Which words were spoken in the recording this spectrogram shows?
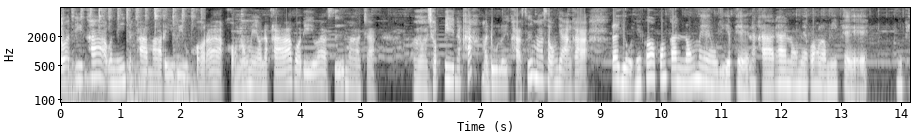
สวัสดีค่ะ วันนี้จะพามารีวิวคอร่าของน้องแมวนะคะ พอดีว่าซื้อมาจากช้อปปี้นะคะ มาดูเลยค่ะ ซื้อมา 2 อย่างค่ะ ประโยชน์นี้ก็ป้องกันน้องแมวเลียแผลนะคะ ถ้าน้องแมวของเรามีแผล มีแผล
